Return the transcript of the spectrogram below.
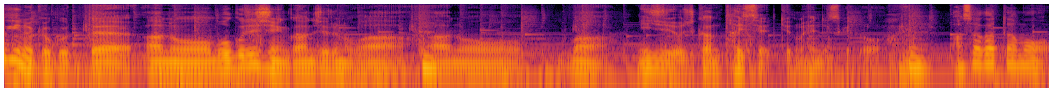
ギの曲ってあの僕自身感じるのは、あのまあ24時間体制っていうのも変ですけど、朝方も、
